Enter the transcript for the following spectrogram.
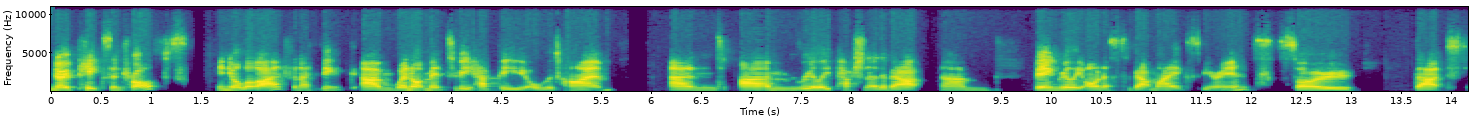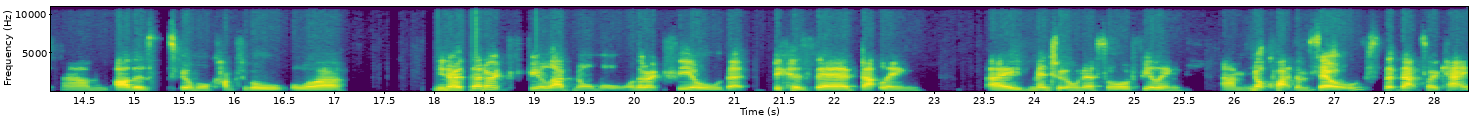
know, peaks and troughs in your life. And I think um, we're not meant to be happy all the time. And I'm really passionate about um, being really honest about my experience so that um, others feel more comfortable or you know they don't feel abnormal or they don't feel that because they're battling a mental illness or feeling um, not quite themselves that that's okay.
